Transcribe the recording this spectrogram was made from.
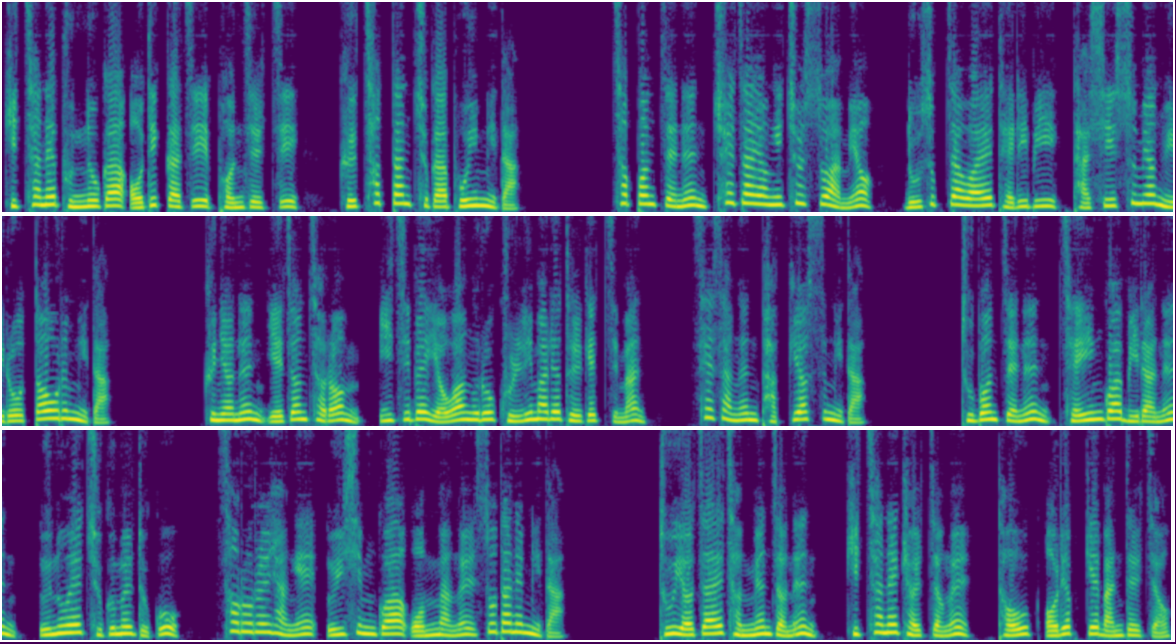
기찬의 분노가 어디까지 번질지 그 첫 단추가 보입니다. 첫 번째는 최자영이 출소하며 노숙자와의 대립이 다시 수면 위로 떠오릅니다. 그녀는 예전처럼 이 집의 여왕으로 군림하려 들겠지만 세상은 바뀌었습니다. 두 번째는 제인과 미라는 은호의 죽음을 두고 서로를 향해 의심과 원망을 쏟아냅니다. 두 여자의 전면전은 기찬의 결정을 더욱 어렵게 만들죠.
